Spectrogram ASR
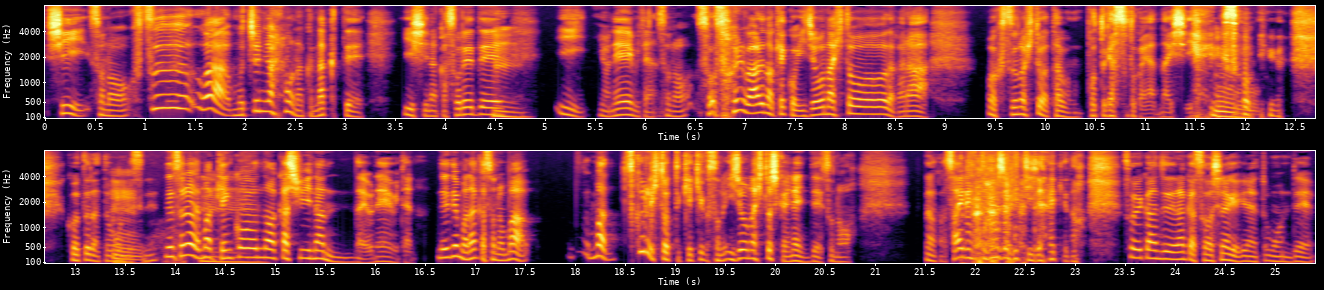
し、その、普通は夢中になるものなくなくていいし、なんかそれでうんいいよね、みたいな、その、そ そういうのがあるのは結構異常な人だから、まあ普通の人は多分、ポッドキャストとかやんないし、うんそういうことだと思うんですね。で、それはまあ健康の証なんだよね、みたいな。で、でもなんかその、まあ、まあ、作る人って結局その異常な人しかいないんで、その、なんかサイレントマジョリティじゃないけど、そういう感じでなんかそうしなきゃいけないと思うんで、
